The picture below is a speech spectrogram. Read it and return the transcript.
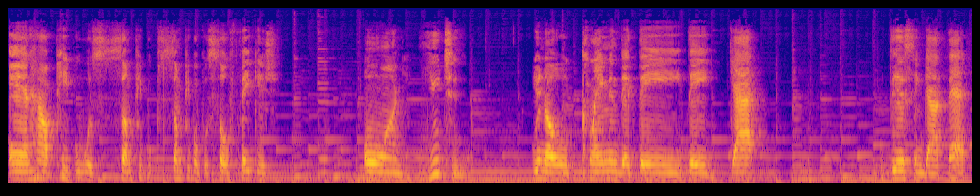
and how people was some people some people was so fakish on YouTube you know claiming that they they got this and got that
